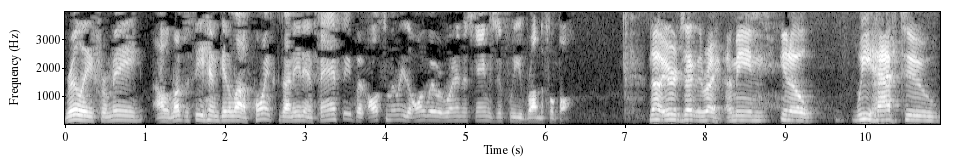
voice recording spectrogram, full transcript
really, for me, I would love to see him get a lot of points because I need it in fantasy. But ultimately, the only way we're winning this game is if we run the football. No, you're exactly right. I mean, you know, we have to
